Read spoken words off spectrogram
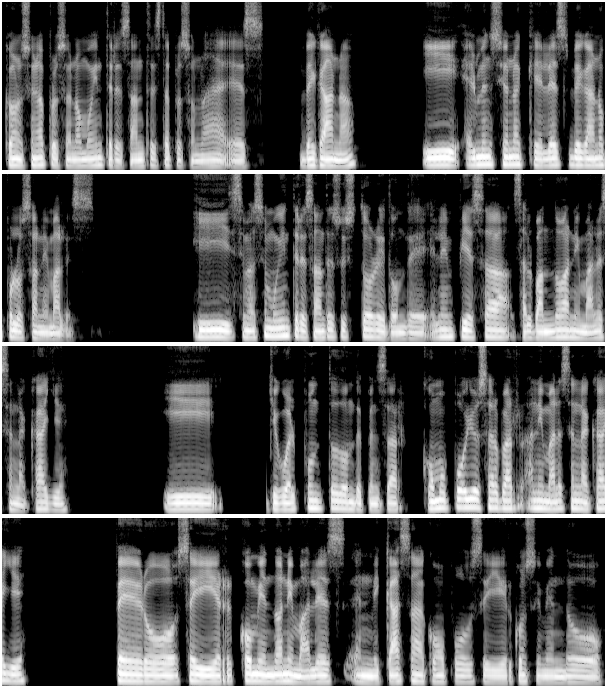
conocí una persona muy interesante. Esta persona es vegana y él menciona que él es vegano por los animales. Y se me hace muy interesante su historia donde él empieza salvando animales en la calle y llegó al punto donde pensar, ¿cómo puedo salvar animales en la calle, pero seguir comiendo animales en mi casa? ¿Cómo puedo seguir consumiendo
